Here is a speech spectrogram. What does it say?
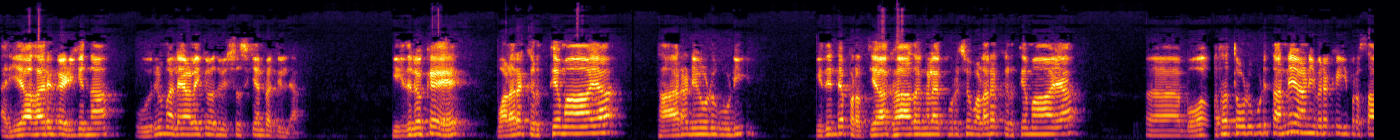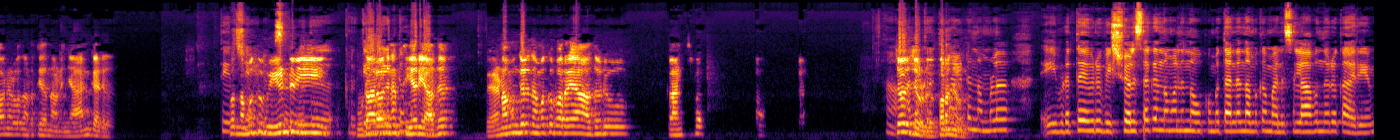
അരിയാഹാരം കഴിക്കുന്ന ഒരു മലയാളിക്കും അത് വിശ്വസിക്കാൻ പറ്റില്ല. ഇതിലൊക്കെ വളരെ കൃത്യമായ ധാരണയോടുകൂടി ഇതിന്റെ പ്രത്യാഘാതങ്ങളെക്കുറിച്ച് വളരെ കൃത്യമായ ബോധത്തോടു കൂടി തന്നെയാണ് ഇവരൊക്കെ ഈ പ്രസ്താവനകൾ നടത്തിയതെന്നാണ് ഞാൻ കരുതുന്നത്. അപ്പൊ നമുക്ക് വീണ്ടും ഈ ഗൂഢാലോചന തിയറി അത് വേണമെങ്കിൽ നമുക്ക് പറയാം അതൊരു നമ്മൾ ചോദിച്ചോളൂ, പറഞ്ഞോളൂ. നമ്മൾ ഇവിടുത്തെ ഒരു വിഷ്വൽസ് ഒക്കെ നമ്മൾ നോക്കുമ്പോൾ തന്നെ നമുക്ക് മനസ്സിലാവുന്ന ഒരു കാര്യം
